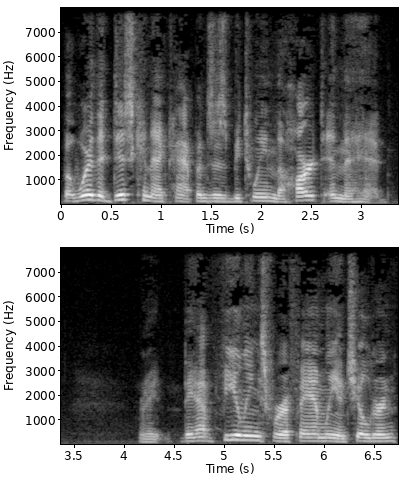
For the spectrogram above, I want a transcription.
But where the disconnect happens is between the heart and the head. Right? They have feelings for a family and children,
